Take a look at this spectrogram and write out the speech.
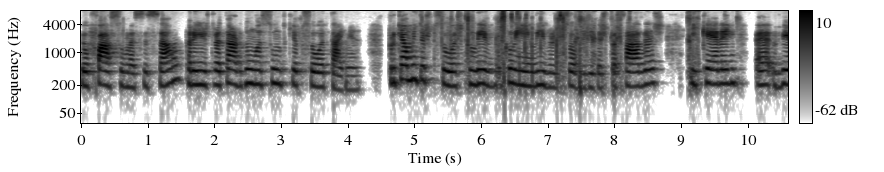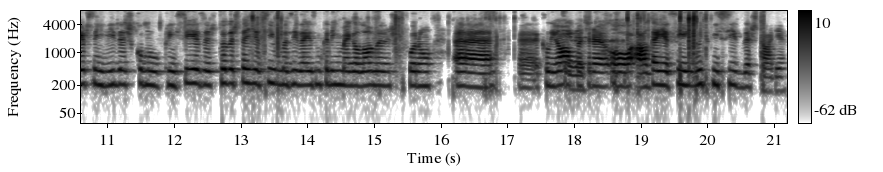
eu faço uma sessão para ir tratar de um assunto que a pessoa tenha. Porque há muitas pessoas que, que leem livros sobre vidas passadas e querem uh, ver-se em vidas como princesas, todas têm assim umas ideias um bocadinho megalómanas que foram uh, uh, Cleópatra ou alguém assim muito conhecido da história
